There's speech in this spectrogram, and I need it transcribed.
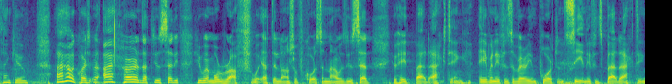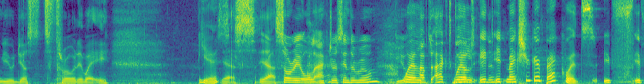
Thank you. I have a question. I heard that you said you were more rough at the lunch, of course, and now you said you hate bad acting. Even if it's a very important scene, if it's bad acting, you just throw it away. Yes. Yes. Yeah. Sorry, all actors in the room. You well, have to act good. Well, it, the- it makes you go backwards if, if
